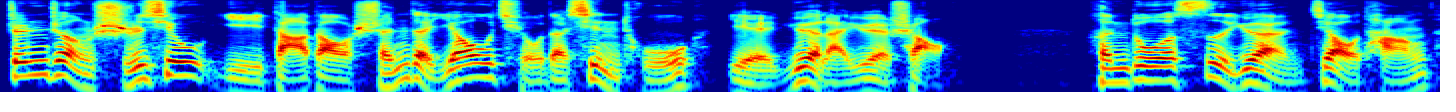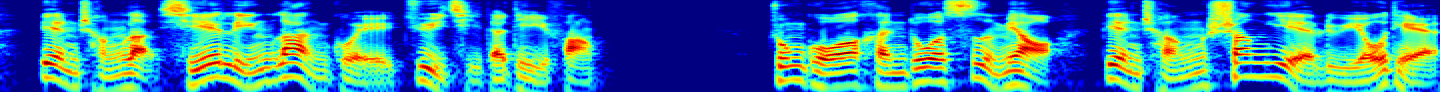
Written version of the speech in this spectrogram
真正实修以达到神的要求的信徒也越来越少，很多寺院、教堂变成了邪灵烂鬼聚集的地方。中国很多寺庙变成商业旅游点，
